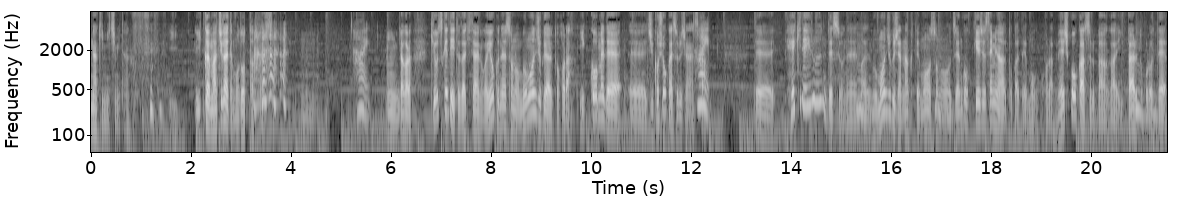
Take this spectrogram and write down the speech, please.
なき道みたいな。い一回間違えて戻ったとかですよ、はい。うん。うん、だから気をつけていただきたいのがよくねその無門塾やるとほら1校目で、えー自己紹介するじゃないですか、はいで平気でいるんですよね、うん。まあ、無門塾じゃなくてもその全国経営者セミナーとかでもほら名刺交換する場がいっぱいあるところで、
